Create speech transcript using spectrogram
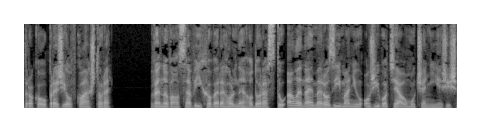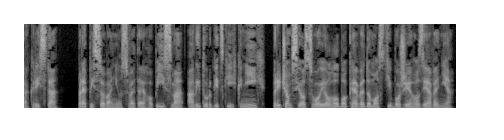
rokov prežil v kláštore. Venoval sa výchove rehoľného dorastu, ale najmä rozímaniu o živote a umúčení Ježiša Krista, prepisovaniu svätého písma a liturgických kníh, pričom si osvojil hlboké vedomosti Božieho zjavenia.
